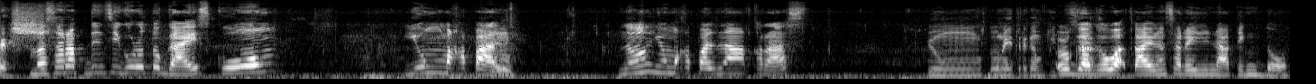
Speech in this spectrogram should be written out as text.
Fresh. Masarap din siguro to guys kung yung makapal. No? Yung makapal na crust. yung tunay talagang pizza. Or gagawa tayo ng sarili nating dough.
